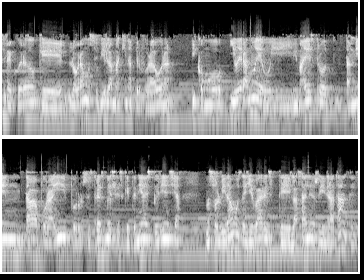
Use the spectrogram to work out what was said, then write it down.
Recuerdo que logramos subir la máquina perforadora Y como yo era nuevo y mi maestro también estaba por ahí por sus tres meses que tenía experiencia, nos olvidamos de llevar este, las sales rehidratantes.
